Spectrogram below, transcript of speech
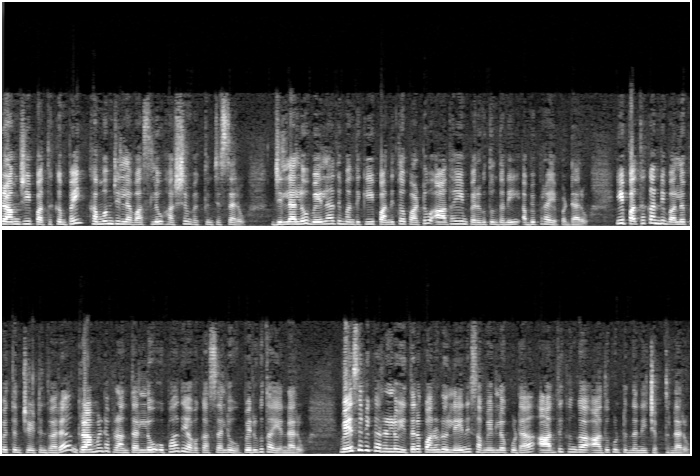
రామ్జీ పథకంపై ఖమ్మం జిల్లా వాసులు హర్షం వ్యక్తం చేశారు. జిల్లాలో వేలాది మందికి పనితో పాటు ఆదాయం పెరుగుతుందని అభిప్రాయపడ్డారు. ఈ పథకాన్ని బలోపేతం చేయడం ద్వారా గ్రామీణ ప్రాంతాల్లో ఉపాధి అవకాశాలు పెరుగుతాయన్నారు. వేసవికాలంలో ఇతర పనులు లేని సమయంలో కూడా ఆర్థికంగా ఆదుకుంటుందని చెప్తున్నారు.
